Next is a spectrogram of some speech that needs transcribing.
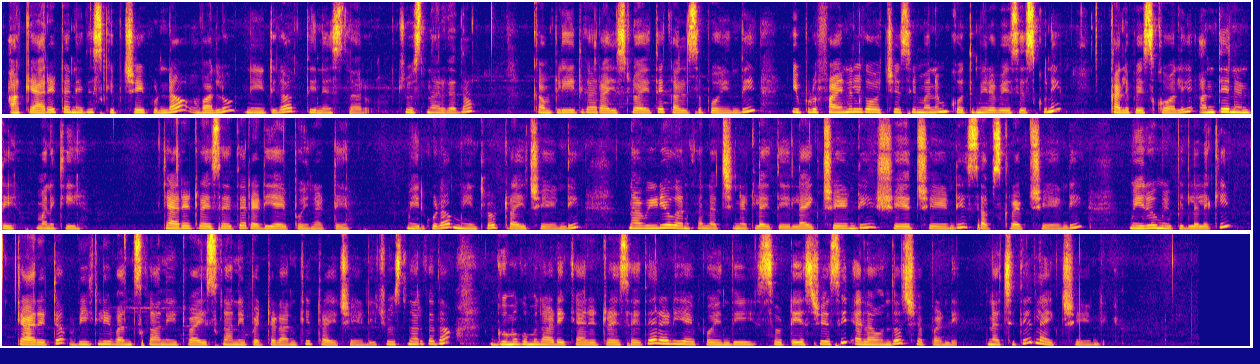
ఆ క్యారెట్ అనేది స్కిప్ చేయకుండా వాళ్ళు నీట్గా తినేస్తారు. చూస్తున్నారు కదా? కంప్లీట్గా రైస్లో అయితే కలిసిపోయింది. ఇప్పుడు ఫైనల్గా వచ్చేసి మనం కొత్తిమీర వేసేసుకుని కలిపేసుకోవాలి. అంతేనండి మనకి క్యారెట్ రైస్ అయితే రెడీ అయిపోయినట్టే. మీరు కూడా మీ ఇంట్లో ట్రై చేయండి. నా వీడియో కనుక నచ్చినట్లయితే లైక్ చేయండి షేర్ చేయండి సబ్స్క్రైబ్ చేయండి. మీరు మీ పిల్లలకి క్యారెట్ వీక్లీ వన్స్ కానీ ట్వైస్ కానీ పెట్టడానికి ట్రై చేయండి. చూస్తున్నారు కదా గుమగుమలాడే క్యారెట్ రైస్ అయితే రెడీ అయిపోయింది. సో టేస్ట్ చేసి ఎలా ఉందో చెప్పండి. నచ్చితే లైక్ చేయండి.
